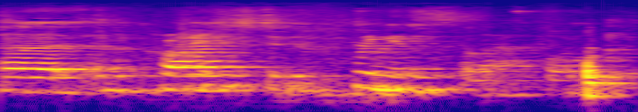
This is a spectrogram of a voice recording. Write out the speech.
uh, only Christ to bring us to that point.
